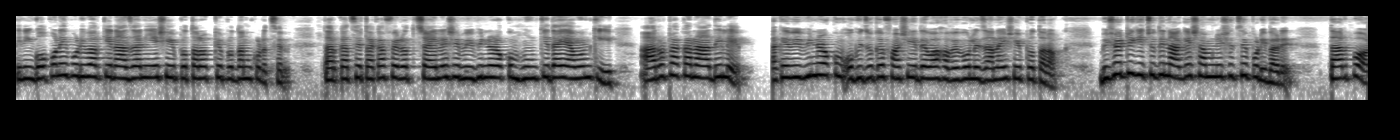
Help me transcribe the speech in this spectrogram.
তিনি গোপনে পরিবারকে না জানিয়ে সেই প্রতারককে প্রদান করেছেন। তার কাছে টাকা ফেরত চাইলে সে বিভিন্ন রকম হুমকি দেয়, এমনকি আরও টাকা না দিলে তাকে বিভিন্ন রকম অভিযোগে ফাঁসিয়ে দেওয়া হবে বলে জানায় সেই প্রতারক। বিষয়টি কিছুদিন আগে সামনে এসেছে পরিবারের তারপর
